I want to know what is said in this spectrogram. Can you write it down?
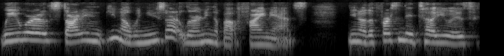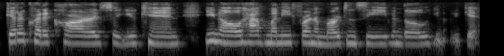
we were starting, you know, when you start learning about finance, you know the first thing they tell you is get a credit card so you can you know have money for an emergency even though you know you get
